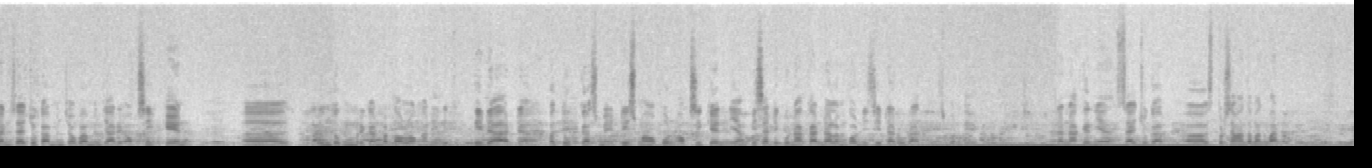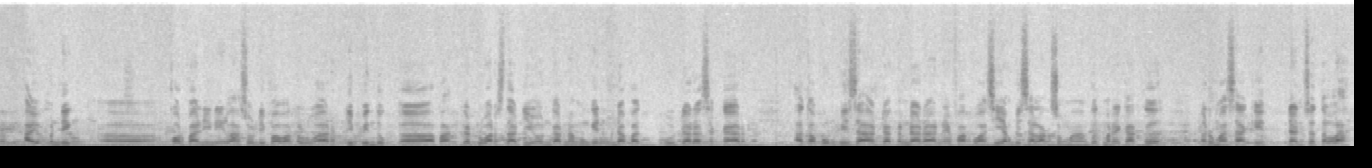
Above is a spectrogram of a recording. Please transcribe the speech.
Dan saya juga mencoba mencari oksigen uh, untuk memberikan pertolongan. Ini tidak ada petugas medis maupun oksigen yang bisa digunakan dalam kondisi darurat seperti itu. Dan akhirnya saya juga uh, bersama teman-teman, ayo mending uh, korban ini langsung dibawa keluar di pintu uh, apa keluar stadion karena mungkin mendapat udara segar ataupun bisa ada kendaraan evakuasi yang bisa langsung mengangkut mereka ke rumah sakit. Dan setelah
